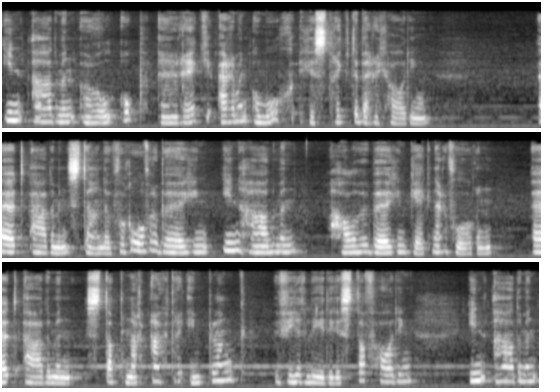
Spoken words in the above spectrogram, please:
Inademen, rol op en reik je armen omhoog, gestrekte berghouding. Uitademen, staande vooroverbuiging. Inademen, halve buiging, kijk naar voren. Uitademen, stap naar achteren in plank, vierledige stafhouding. Inademen,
